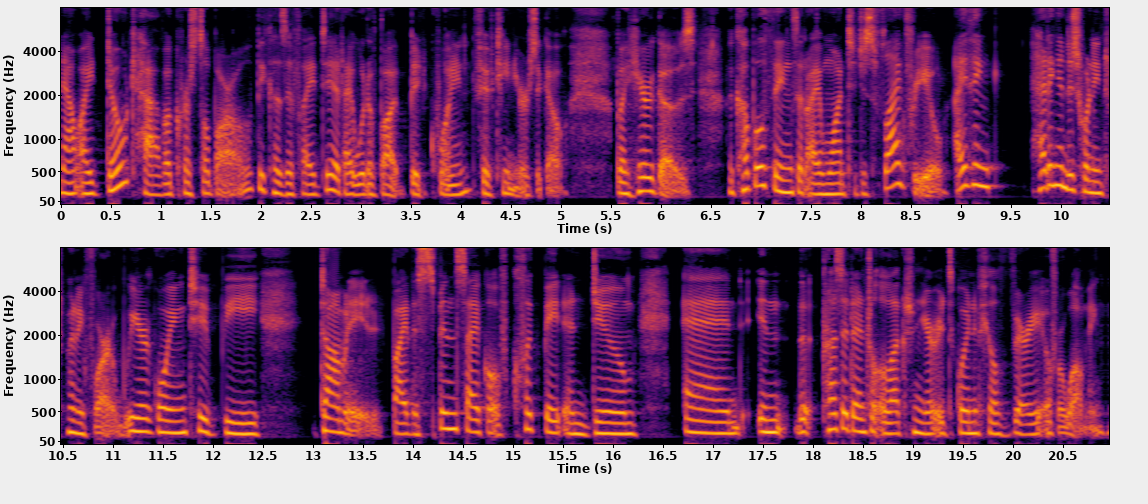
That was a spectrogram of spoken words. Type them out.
Now, I don't have a crystal ball because if I did, I would have bought Bitcoin 15 years ago. But here goes. A couple things that I want to just flag for you. I think heading into 2024, we are going to be dominated by the spin cycle of clickbait and doom. And in the presidential election year, it's going to feel very overwhelming.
